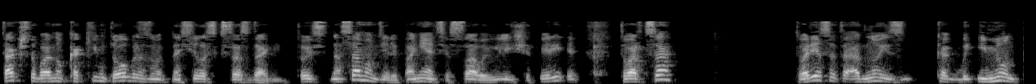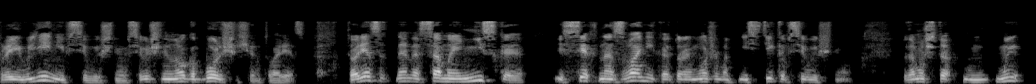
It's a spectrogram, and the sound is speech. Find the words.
так, чтобы оно каким-то образом относилось к созданию. То есть, на самом деле, понятие славы и величия Творца, Творец – это одно из как бы имен проявлений Всевышнего. Всевышний много больше, чем Творец. Творец – это, наверное, самое низкое из всех названий, которые можем отнести ко Всевышнему. Потому что мы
